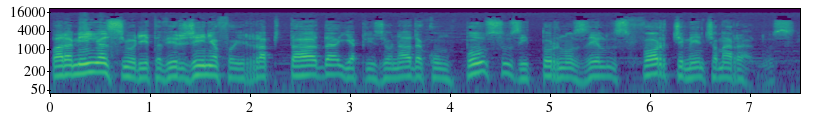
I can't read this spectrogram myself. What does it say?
para mim, a senhorita Virgínia foi raptada e aprisionada com pulsos e tornozelos fortemente amarrados.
